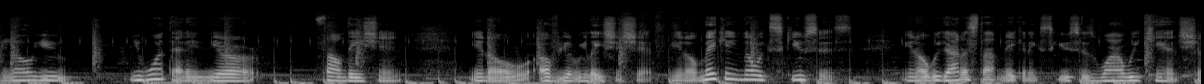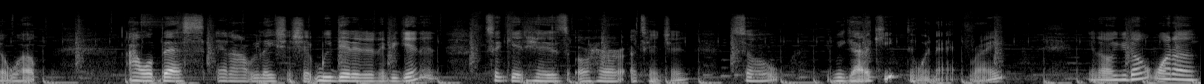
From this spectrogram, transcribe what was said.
You know, you you want that in your foundation you know, of your relationship. You know, making no excuses. You know, we got to stop making excuses why we can't show up our best in our relationship. We did it in the beginning to get his or her attention. So we got to keep doing that, right? You know, you don't want to,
